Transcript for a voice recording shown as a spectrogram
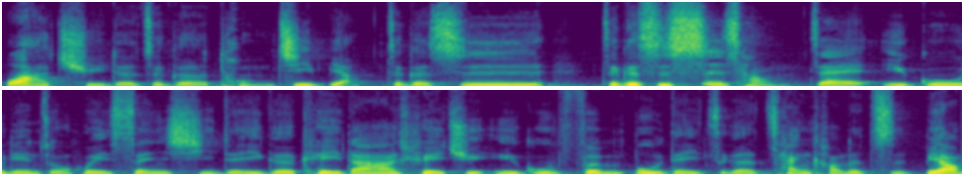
Watch 的这个统计表，这个是。这个是市场在预估联准会升息的一个可以大家可以去预估分布的这个参考的指标。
